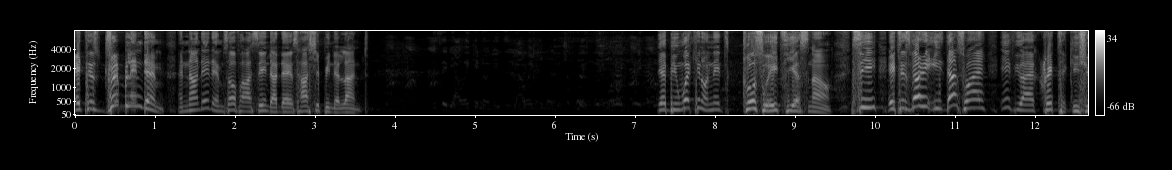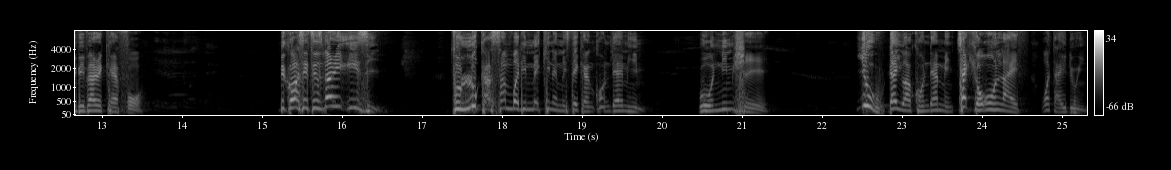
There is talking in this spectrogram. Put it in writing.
It is dribbling them, and now they themselves are saying that there is hardship in the land. They've been working on it close to eight years now. See, it is very easy. That's why, if you are a critic, you should be very careful. Because it is very easy to look at somebody making a mistake and condemn him. You, that you are condemning, check your own life. What are you doing?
